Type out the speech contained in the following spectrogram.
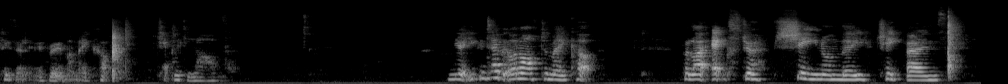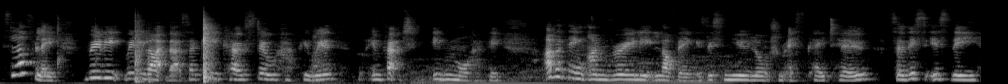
Please don't let me ruin my makeup. Check with love. Yeah, you can tap it on after makeup for like extra sheen on the cheekbones. It's lovely. Really, really like that. So Kiko still happy with. In fact, even more happy. Other thing I'm really loving is this new launch from SK-II. So this is the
